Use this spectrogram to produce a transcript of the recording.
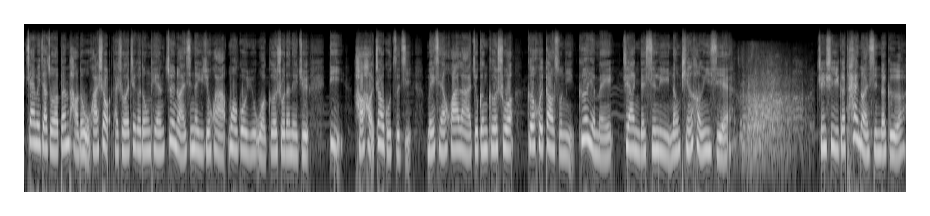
下一位叫做奔跑的五花兽，他说：“这个冬天最暖心的一句话，莫过于我哥说的那句：‘弟，好好照顾自己，没钱花了就跟哥说，哥会告诉你，哥也没，这样你的心里能平衡一些。’真是一个太暖心的歌。”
